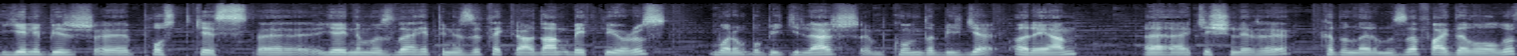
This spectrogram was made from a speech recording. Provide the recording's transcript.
Yeni bir e, podcast e, yayınımızda hepinizi tekrardan bekliyoruz. Umarım bu bilgiler, bu konuda bilgi arayan e, kişilere, kadınlarımıza faydalı olur.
